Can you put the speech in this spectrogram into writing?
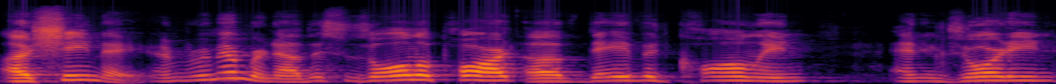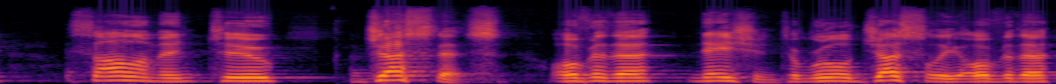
uh, Shimei. And remember now, this is all a part of David calling and exhorting Solomon to justice over the nation, to rule justly over the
